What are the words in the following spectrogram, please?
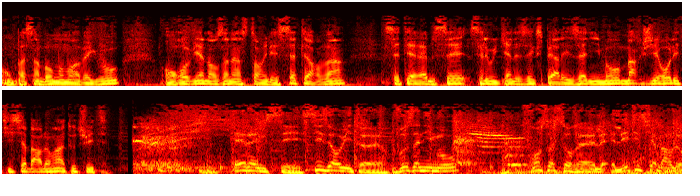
on passe un bon moment avec vous. On revient dans un instant. Il est 7h20. C'est RMC. C'est le week-end des experts, les animaux. Marc Giraud, Laetitia Barlerin. À tout de suite. RMC, 6h-8h, vos animaux. François Sorel, Laetitia Barlerin.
